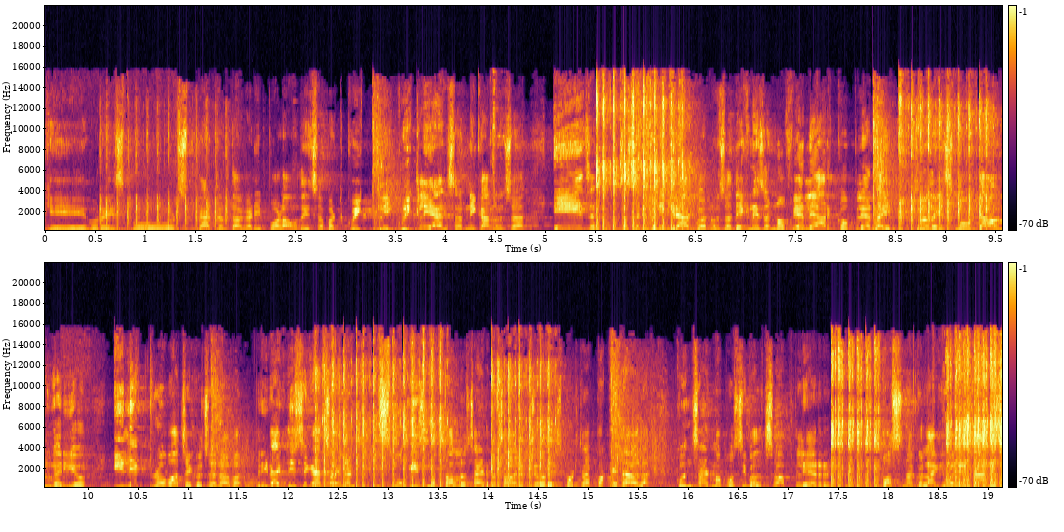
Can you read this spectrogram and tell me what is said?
ओके हो र स्पोर्ट्स ब्याटल त अगाडि बढाउँदैछ बट क्विकली क्विकली एन्सर निकाल्नु छ एज जसरी पनि ग्राप गर्नु छ देख्नेछ नोफियरले अर्को प्लेयरलाई थ्रु द स्मोक डाउन गरियो। इलेक्ट्रो बचेको छ अब। रिभाइभ दिइसकेका छैनन्। स्मोकी स्मोक तल्लो साइडमा छ भने त्यो स्पोर्ट्सलाई पक्कै थाहा होला। कुन साइडमा पोसिबल छ प्लेयर बस्नको लागि भनेर जानेछ।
